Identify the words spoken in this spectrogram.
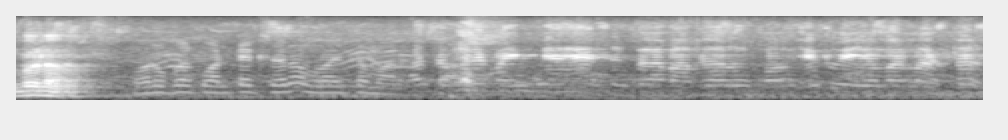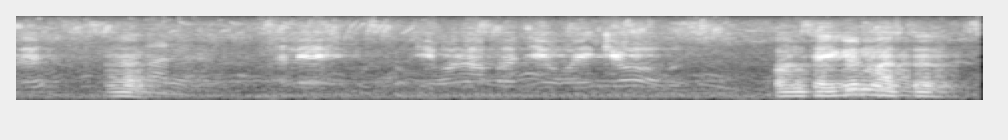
બોલો. ફોન ઉપર કોન્ટેક્ટ છે ને હમણાં જ તમારો. હા. અરે ફોન થઈ ગયું ને માસ્તર? હા બરાબર કરી હાલો હાલો હા શું કામ દાદા? શું તમે કરી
